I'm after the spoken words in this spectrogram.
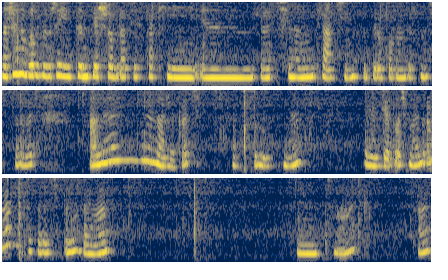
Znaczy, no bo zazwyczaj ten pierwszy obraz jest taki, yy, że ci się na nim traci. Dopiero potem zaczyna się zarabiać. Ale nie narzekać. Absolutnie. Yy, zjadłaś moja droga? To zaraz się tym zajmę. Yy, tak. Tak,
